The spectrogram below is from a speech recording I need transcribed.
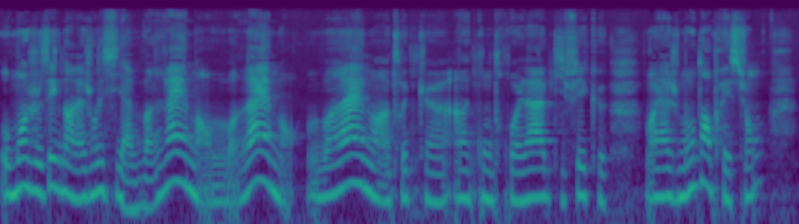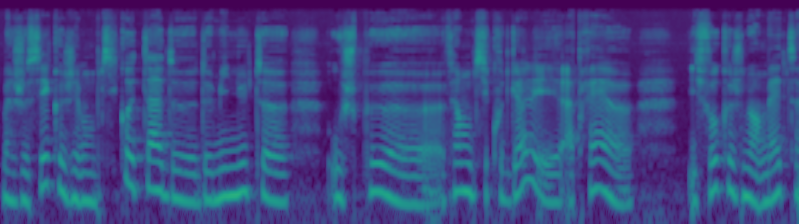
au moins je sais que dans la journée, s'il y a vraiment, vraiment, vraiment un truc euh, incontrôlable qui fait que voilà, je monte en pression, bah, je sais que j'ai mon petit quota de, minutes euh, où je peux euh, faire mon petit coup de gueule et après, il faut que je me remette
